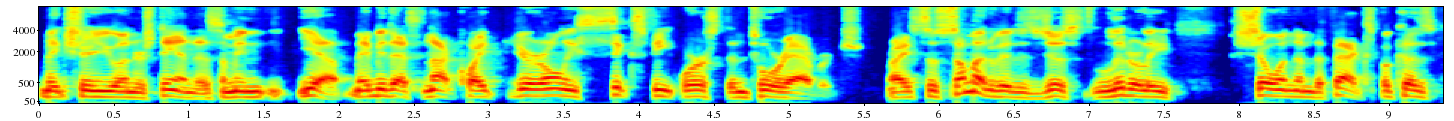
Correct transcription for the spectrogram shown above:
make sure you understand this. I mean, yeah, maybe that's not quite, you're only six feet worse than tour average, right? So some of it is just literally showing them the facts because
